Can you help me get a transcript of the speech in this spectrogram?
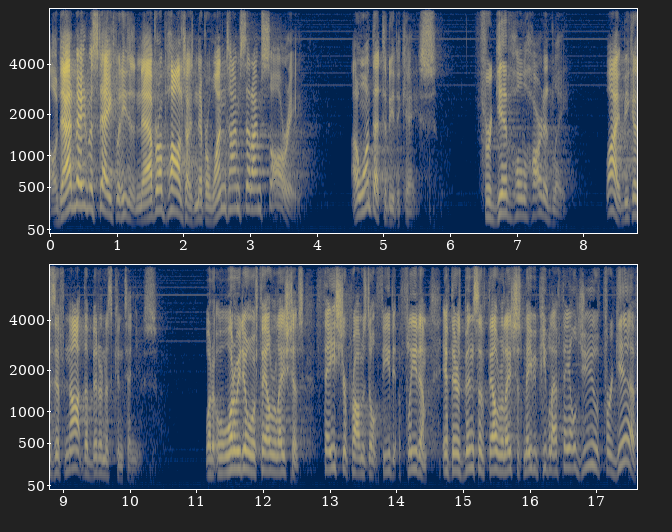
Oh, dad made mistakes, but he just never apologized, never one time said, I'm sorry. I don't want that to be the case. Forgive wholeheartedly. Why? Because if not, the bitterness continues. What, what are we doing with failed relationships? Face your problems, don't feed, flee them. If there's been some failed relationships, maybe people have failed you, forgive.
